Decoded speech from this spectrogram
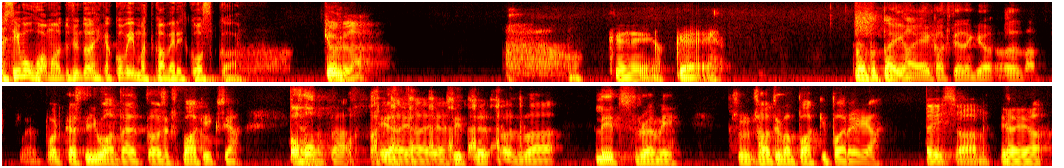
Sivuhuomautus, nyt on ehkä kovimmat kaverit koskaan. Kyllä. Okei, okei. No tota, ihan ekaksi tietenkin otetaan podcastin juontajat toiseksi pakiksi ja, Oho. ja, tota, ja, ja, ja, sitten otetaan Lidströmi, sun, saat hyvän pakkiparin ja, Ei saa. ja, ja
